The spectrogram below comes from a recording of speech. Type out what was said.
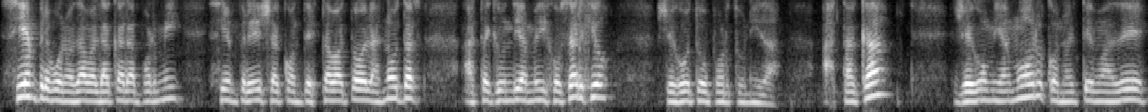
siempre, bueno, daba la cara por mí, siempre ella contestaba todas las notas, hasta que un día me dijo, Sergio, llegó tu oportunidad. Hasta acá llegó mi amor con el tema de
